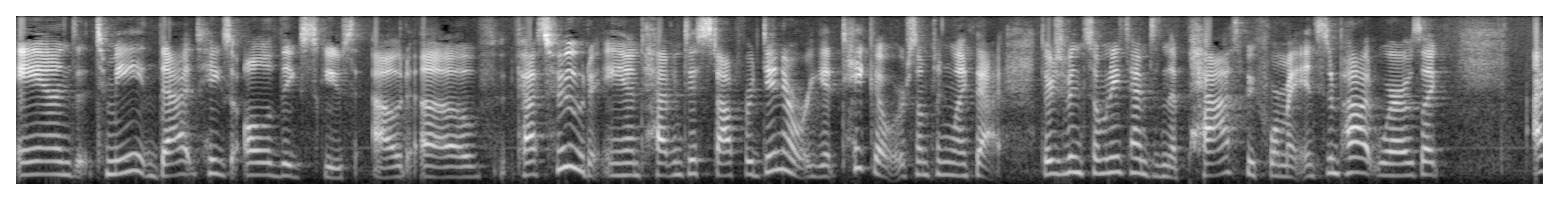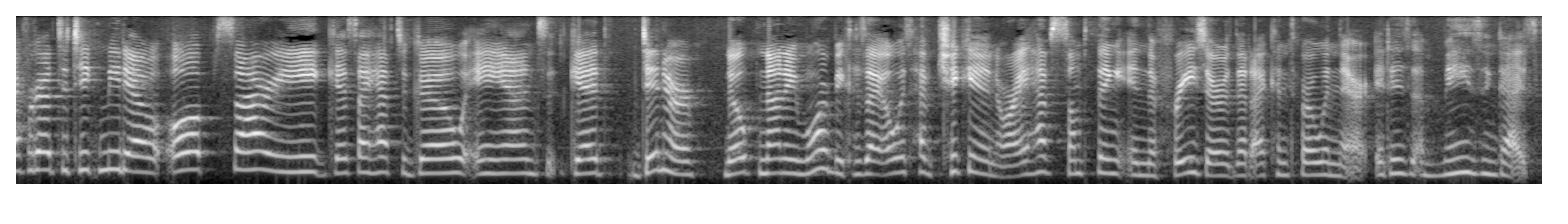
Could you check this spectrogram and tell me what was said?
And to me, that takes all of the excuse out of fast food and having to stop for dinner or get takeout or something like that. There's been so many times in the past before my Instant Pot where I was like, I forgot to take meat out. Oh, sorry. Guess I have to go and get dinner. Nope, not anymore because I always have chicken or I have something in the freezer that I can throw in there. It is amazing, guys.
